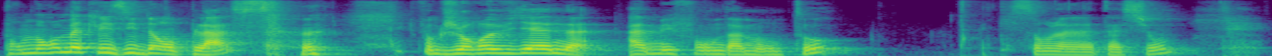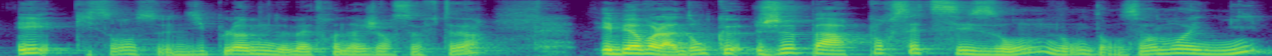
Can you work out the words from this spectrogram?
pour me remettre les idées en place, il faut que je revienne à mes fondamentaux qui sont la natation et qui sont ce diplôme de maître nageur sauveteur. Et bien voilà, donc je pars pour cette saison, donc dans un mois et demi,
